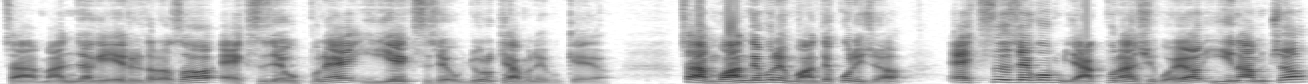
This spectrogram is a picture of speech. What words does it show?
자, 만약에 예를 들어서 x제곱분의 2x제곱 요렇게 한번 해볼게요. 자, 무한대분의 무한대꼴이죠. x제곱 약분하시고요. 2 남죠?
